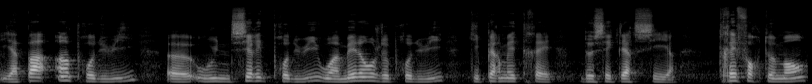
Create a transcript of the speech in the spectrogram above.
Il n'y a pas un produit euh, ou une série de produits ou un mélange de produits qui permettrait de s'éclaircir très fortement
